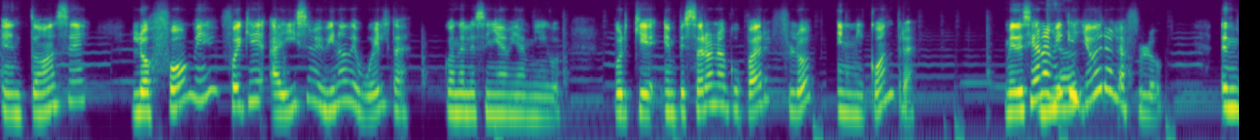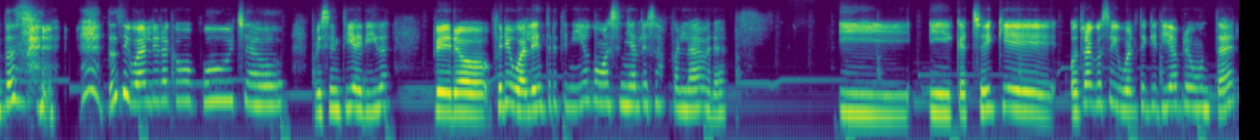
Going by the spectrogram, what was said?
Entonces, lo fome fue que ahí se me vino de vuelta cuando le enseñé a mi amigo. Porque empezaron a ocupar flop en mi contra. Me decían a mí que yo era la flop. Entonces, entonces igual era como pucha, o me sentía herida, pero, pero igual he entretenido como enseñarle esas palabras. Y, caché que otra cosa igual te quería preguntar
